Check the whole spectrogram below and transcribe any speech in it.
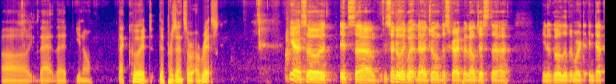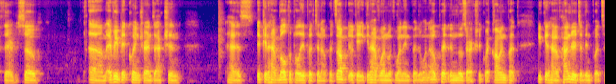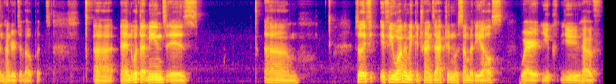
uh, that that you know that could that presents a, a risk? Yeah, so it's um, sort of like what uh, John described, but I'll just uh, you know go a little bit more in depth there. So um, every Bitcoin transaction has it can have multiple inputs and outputs. Okay, you can have one with one input and one output, and those are actually quite common, but you can have hundreds of inputs and hundreds of outputs. Uh, and what that means is, um, so if if you want to make a transaction with somebody else where you you have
